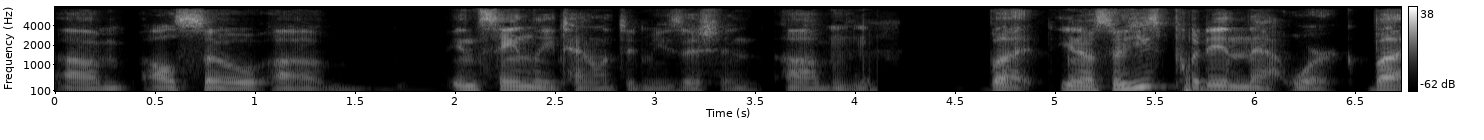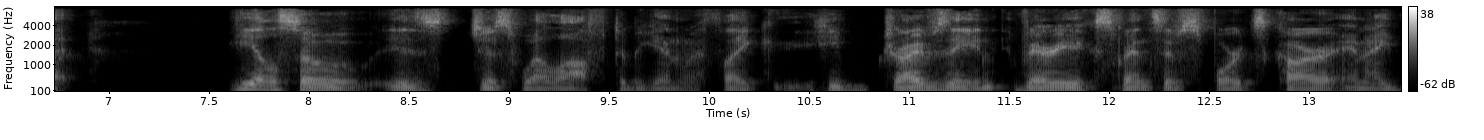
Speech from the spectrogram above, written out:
Um, also, uh, insanely talented musician. Um, Mhm. but you know, so he's put in that work, but he also is just well off to begin with. Like he drives a very expensive sports car, and I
